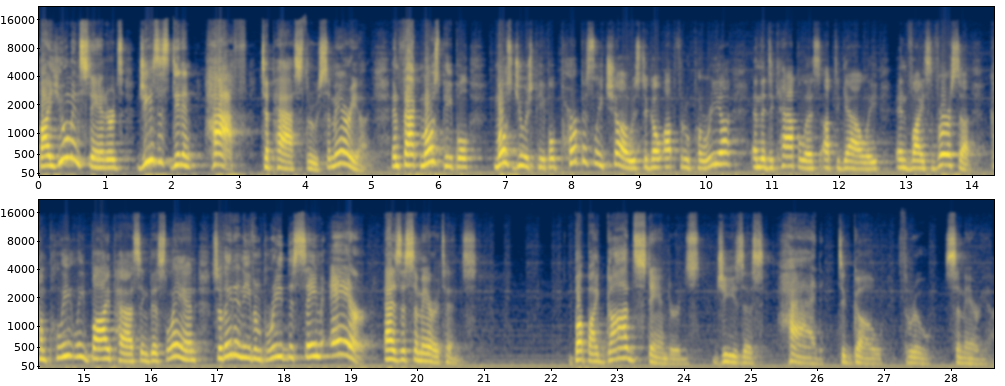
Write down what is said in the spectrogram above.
by human standards, Jesus didn't have to pass through Samaria. In fact, most people most Jewish people purposely chose to go up through Perea and the Decapolis up to Galilee and vice versa, completely bypassing this land so they didn't even breathe the same air as the Samaritans. But by God's standards, Jesus had to go through Samaria.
